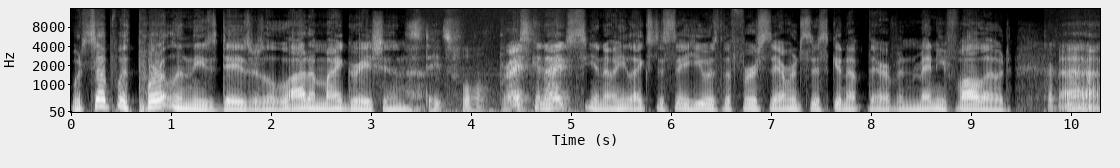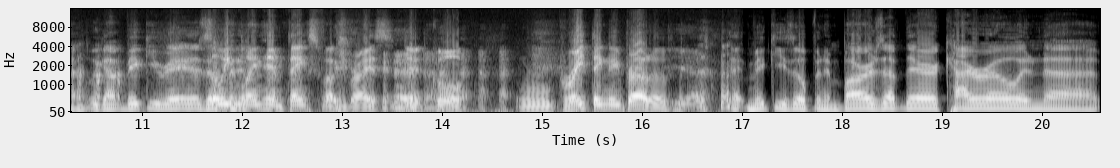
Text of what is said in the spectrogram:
What's up with Portland these days? There's a lot of migration. State's full. Bryce Kanights, you know, he likes to say he was the first San Franciscan up there, and many followed. Uh, we got Mickey Reyes. So we can blame him. Thanks, fucking Bryce. Dude, cool. Great thing to be proud of. Uh, Mickey's opening bars up there. Cairo and uh,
